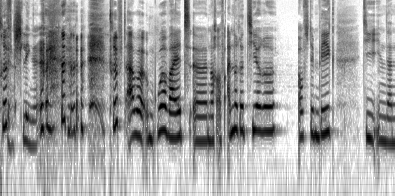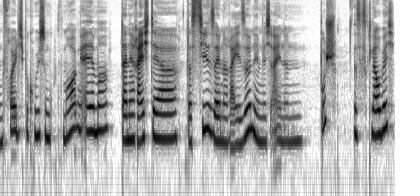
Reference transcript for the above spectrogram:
Trifft, Der Schlingel. trifft aber im Urwald äh, noch auf andere Tiere auf dem Weg, die ihn dann freudig begrüßen. Guten Morgen, Elmer. Dann erreicht er das Ziel seiner Reise, nämlich einen Busch, ist es, glaube ich.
